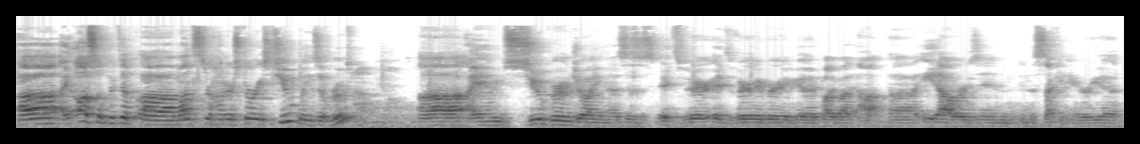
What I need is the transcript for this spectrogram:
Uh, I also picked up uh, Monster Hunter Stories 2: Wings of Ruin. Uh, I am super enjoying this. this is, it's very, it's very, very good. Probably about uh, eight hours in in the second area,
